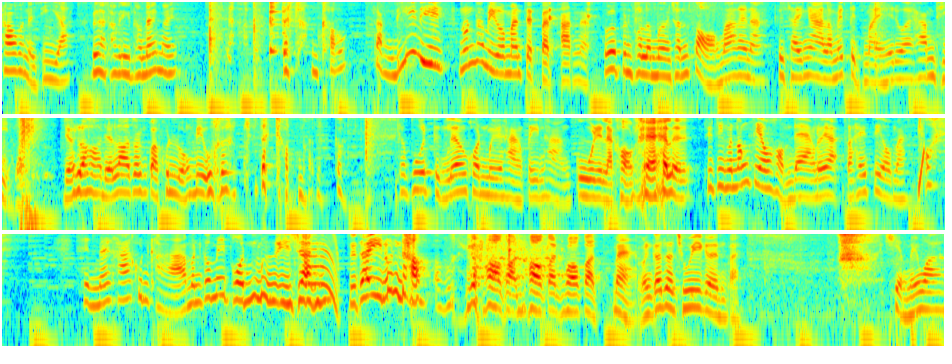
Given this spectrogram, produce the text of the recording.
เท่าๆกันหน่อยสิยะ เวลาทำเองทำได้ไหมแต่ทำเขาสั่งดีดีนุ่นทำอีกประมาณ 7-8 อันน่ะเพราะว่าเป็นพลเมืองชั้น 2 มากเลยนะ คือใช้งานแล้วไม่ติดไมค์ให้ด้วยห้ามเถียง เดี๋ยวรอเดี๋ยวรอจนกว่าคุณหลวงบิวจะกลับมาแล้วก่อนถ้าพูดถึงเรื่องคนมือห่างตีนห่างกูนี่แหละของแท้เลย จริงๆ มันต้องเจียวหอมแดงด้วยอะจะให้เจียวไหมโอ๊ย เห็นไหมคะคุณขา มันก็ไม่พ้นมืออีฉัน หรือจะให้อีนุ่นทำเอาก็พอก่อนพอก่อนพอก่อน แหม มันก็จะช่วยเกินไป เขียงไม่ว่าง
